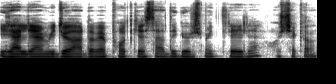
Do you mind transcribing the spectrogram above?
İlerleyen videolarda ve podcastlerde görüşmek dileğiyle. Hoşçakalın.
